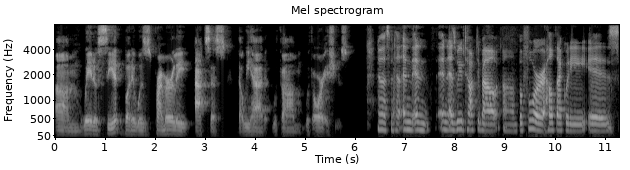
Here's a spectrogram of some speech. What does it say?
um, way to see it, but it was primarily access that we had with um, with our issues. No, that's fantastic. And and and as we've talked about um, before, health equity is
